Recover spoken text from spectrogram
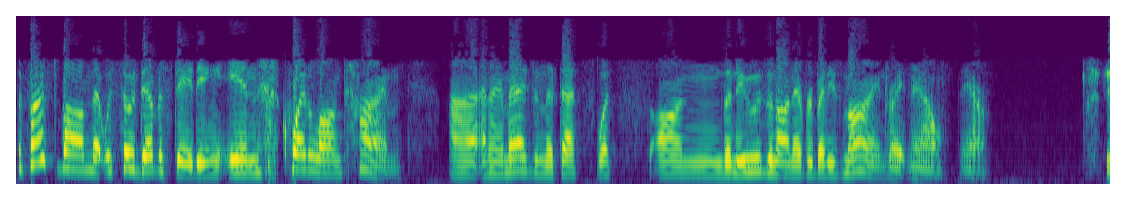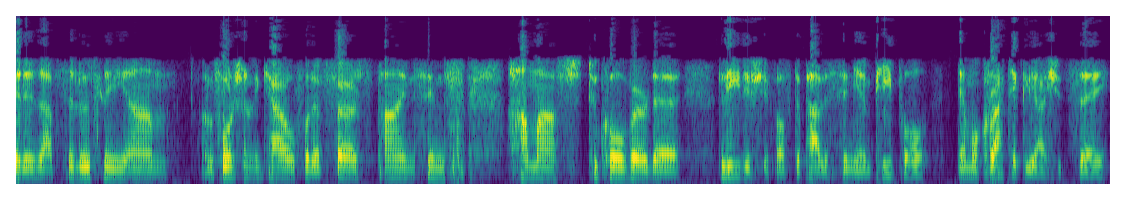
the first bomb that was so devastating in quite a long time. Uh, and I imagine that that's what's on the news and on everybody's mind right now. There. It is absolutely, um, unfortunately, Carol, for the first time since Hamas took over the leadership of the Palestinian people, democratically, I should say,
